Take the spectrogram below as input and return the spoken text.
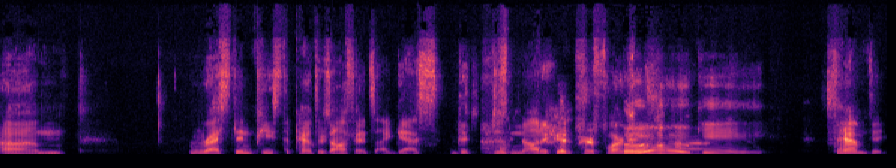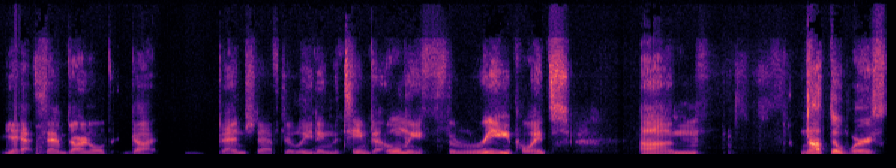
Um, rest in peace to Panthers offense, I guess. That's just not a good performance. okay. Um, Sam, yeah, Sam Darnold got benched after leading the team to only three points. Um, not the worst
